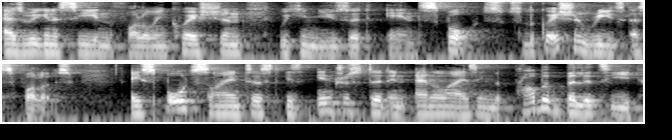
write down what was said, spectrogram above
As we're going to see in the following question, we can use it in sports. So the question reads as follows. A sports scientist is interested in analyzing the probability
